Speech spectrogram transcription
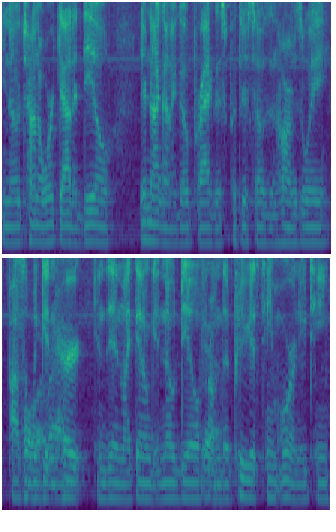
you know trying to work out a deal. They're not gonna go practice, put themselves in harm's way, possibly getting right. hurt, and then like they don't get no deal from the previous team or a new team.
